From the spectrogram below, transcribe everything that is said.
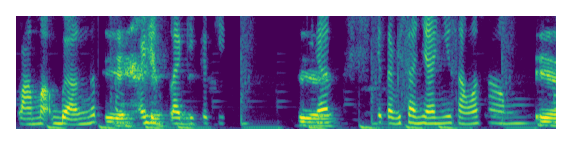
lama banget Iya, sampai lagi ke kita iya Kan? kita bisa nyanyi sama-sama, Iya,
